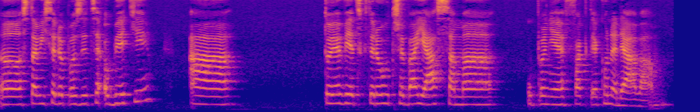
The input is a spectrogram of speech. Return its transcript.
eh, staví se do pozice oběti a to je věc, kterou třeba já sama úplně fakt jako nedávám.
